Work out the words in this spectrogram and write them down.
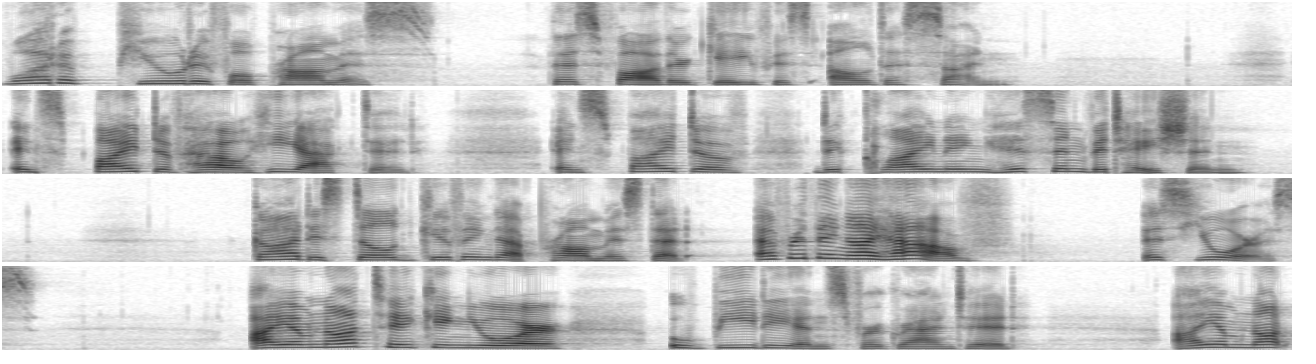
What a beautiful promise this father gave his eldest son. in spite of how he acted, in spite of declining his invitation, God is still giving that promise that everything I have is yours. I am not taking your obedience for granted. I am not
